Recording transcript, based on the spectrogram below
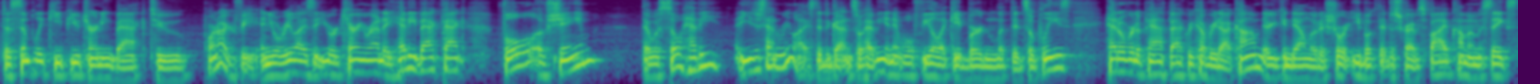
to simply keep you turning back to pornography. And you'll realize that you were carrying around a heavy backpack full of shame that was so heavy, you just hadn't realized it had gotten so heavy, and it will feel like a burden lifted. So please head over to pathbackrecovery.com. There you can download a short ebook that describes five common mistakes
